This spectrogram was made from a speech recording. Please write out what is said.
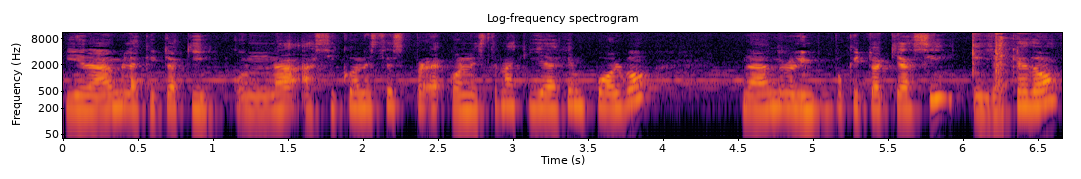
y nada me la quito aquí, con una, así con este, con este maquillaje en polvo, nada me lo limpio un poquito aquí así y ya quedó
